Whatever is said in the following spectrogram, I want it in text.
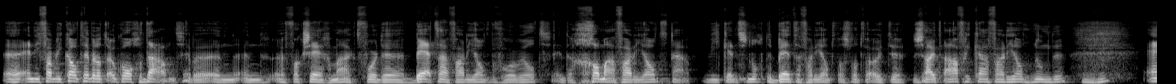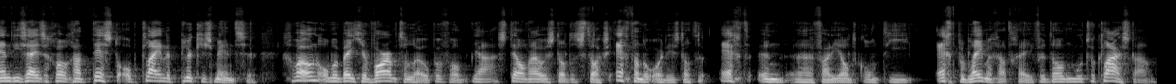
en die fabrikanten hebben dat ook al gedaan. Ze hebben een, een, vaccin gemaakt voor de beta-variant bijvoorbeeld en de gamma-variant. Nou, wie kent ze nog? De beta-variant was wat we ooit de Zuid-Afrika-variant noemden. -hmm. En die zijn ze gewoon gaan testen op kleine plukjes mensen. Gewoon om een beetje warm te lopen van, ja, stel nou eens dat het straks echt aan de orde is, dat er echt een variant komt die echt problemen gaat geven, dan moeten we klaarstaan.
